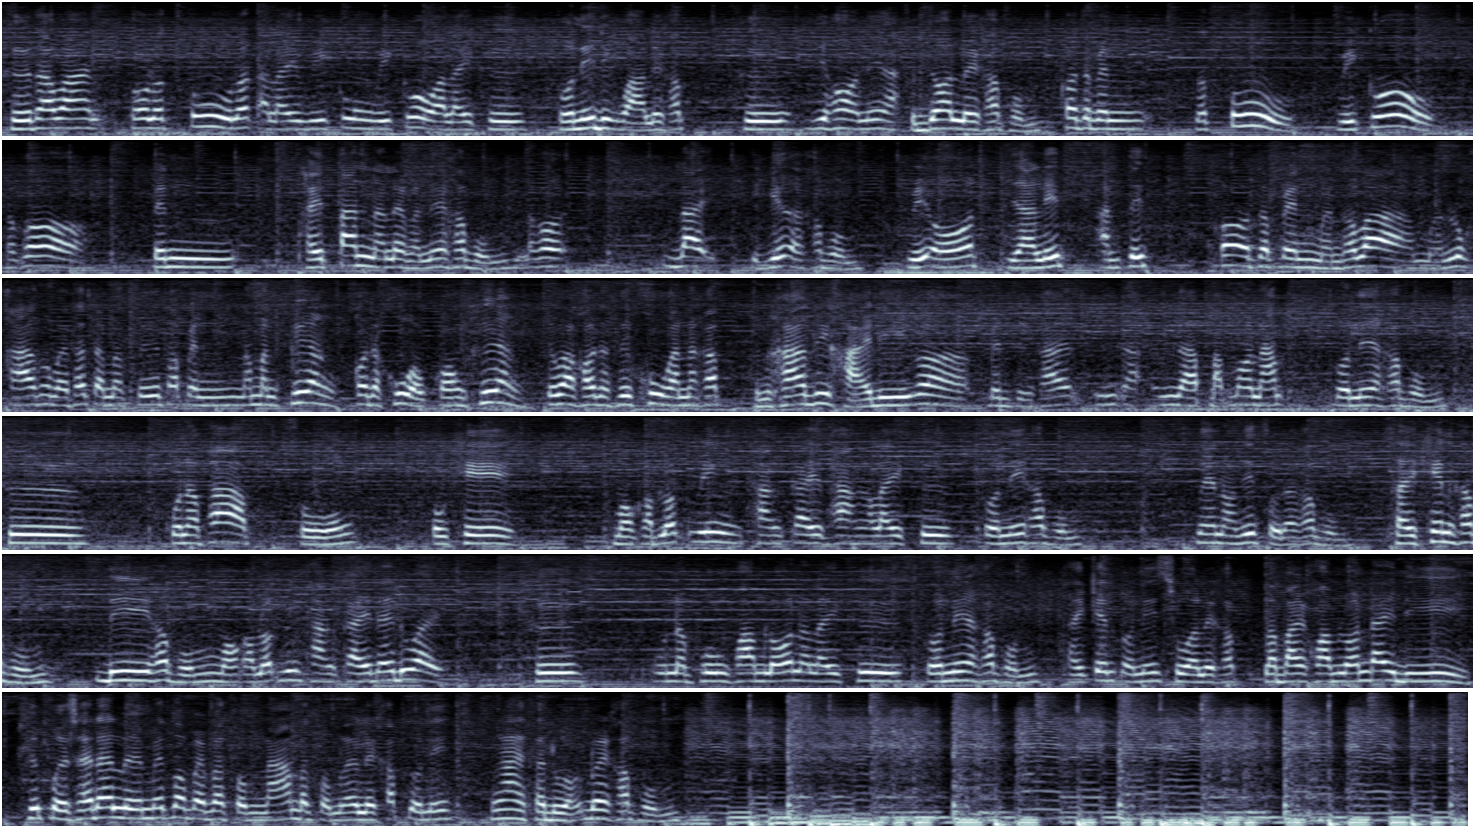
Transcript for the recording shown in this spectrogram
คือถ้าว่าพวกรถตู้รถอะไรวีกุ้งวีโก้อะไรคือ ตัวนี้ดีกว่าเลยครับ คือยี่ห้อเนี้สุดยอดเลยครับ ผมก็จะเป็นรถตู้วีโก้แล้วก็เป็นไททันอะไรแบบเนี้ยครับผมแล้วก็ได้อีกเยอะครับผมวีออสยาริสอันติส ก็จะเป็นเหมือนถ้าว่าเหมือนลูกค้าทั่วไปถ้าจะมาซื้อถ้าเป็นน้ำมันเครื่องก็จะคู่กับกองเครื่องที่ว่าเขาจะซื้อคู่กันนะครับสินค้าที่ขายดีก็เป็นสินค้าน้ำยาปรับหม้อน้ำตัวนี้ครับผมคือคุณภาพสูงโอเค เหมาะกับรถวิ่งทางไกลทางอะไรคือตัวนี้ครับผมแน่นอนที่สุดนะครับผมไซเคิลครับผมดีครับผมเหมาะกับรถวิ่งทางไกลได้ด้วย คือ อุณหภูมิความร้อนอะไรคือตัวนี้ครับผมไทเก้นตัวนี้ชัวร์เลยครับ ระบายความร้อนได้ดี คือเปิดใช้ได้เลยไม่ต้องไปผสมน้ำผสมอะไรเลยครับ ตัวนี้ง่ายสะดวกด้วยครับผม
